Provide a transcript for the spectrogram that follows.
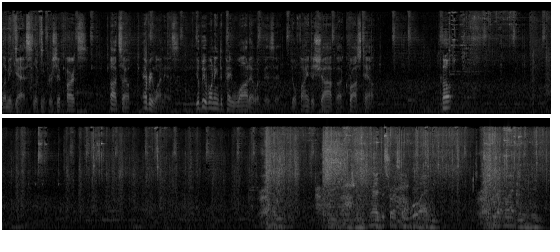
Let me guess, looking for ship parts? Thought so. Everyone is. You'll be wanting to pay Watto a visit. You'll find a shop across town. Cool. I'm gonna destroy stuff on the way. If you don't mind.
